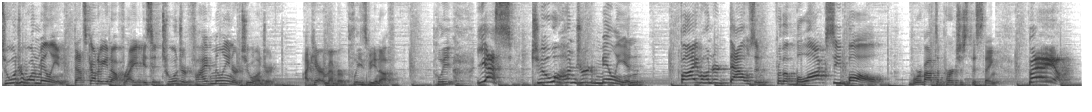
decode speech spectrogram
201 million. That's gotta be enough, right? Is it 205 million or 200? I can't remember. Please be enough. Please. Yes! 200 million, 500,000 for the Bloxy ball we're about to purchase this thing. Bam!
